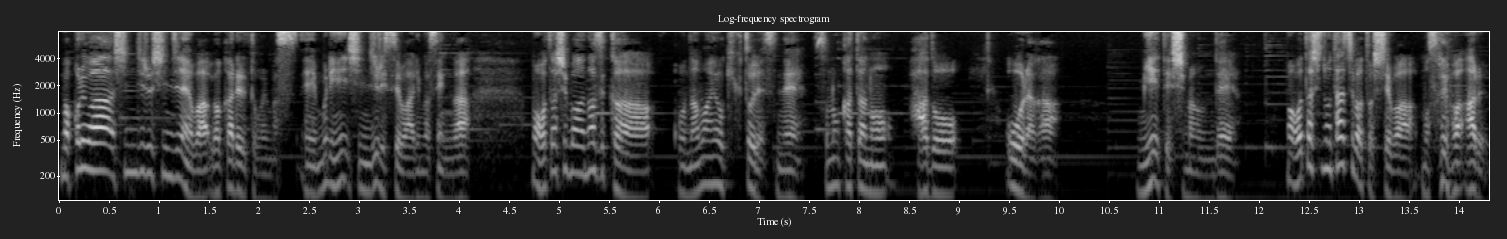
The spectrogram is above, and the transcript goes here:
まあ、これは信じる信じないは分かれると思います。えー無理に信じる必要はありませんが、まあ、私はなぜか、こう名前を聞くとですね、その方の波動、オーラが見えてしまうんで、まあ、私の立場としては、もうそれはある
